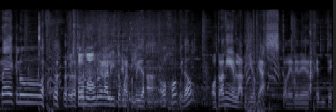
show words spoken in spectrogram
Reclu. Pues toma, un regalito para ti. Cuidado, ojo, cuidado. Otra niebla, tío, qué asco de, de- de gente.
